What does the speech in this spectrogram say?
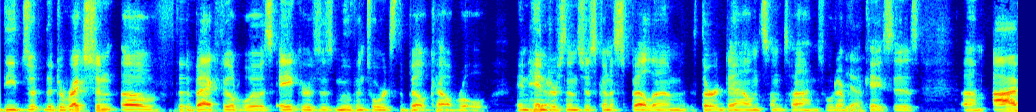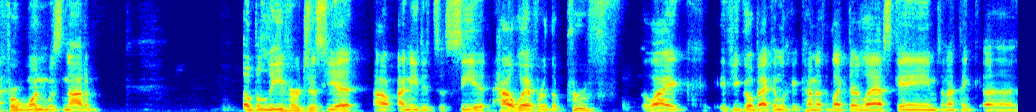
the the direction of the backfield was Akers is moving towards the bell cow role, and Henderson's just going to spell him third down sometimes, whatever Yeah. the case is. Um, I, for one, was not a a believer just yet. I, I needed to see it. However, the proof, like if you go back and look at kind of like their last games, and I think uh,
